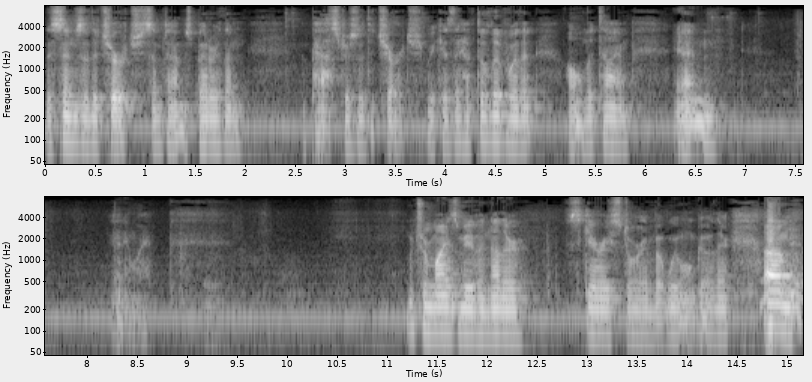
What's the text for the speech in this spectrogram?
the sins of the church sometimes better than the pastors of the church because they have to live with it all the time. And anyway, which reminds me of another scary story, but we won't go there. Um,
